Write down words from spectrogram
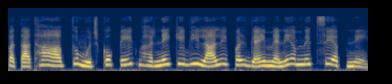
पता था। अब तो मुझको पेट भरने के भी लाले पड़ गए। मैंने अमित से अपने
